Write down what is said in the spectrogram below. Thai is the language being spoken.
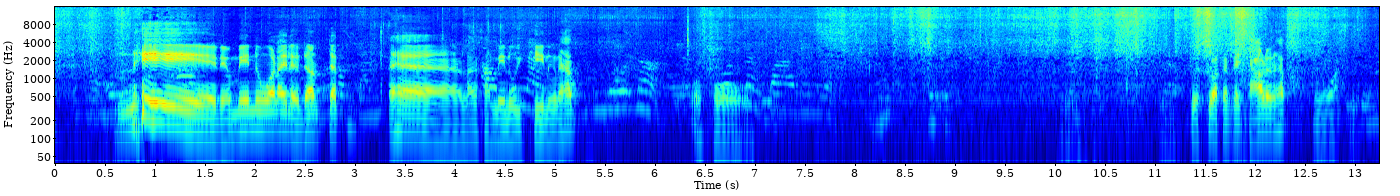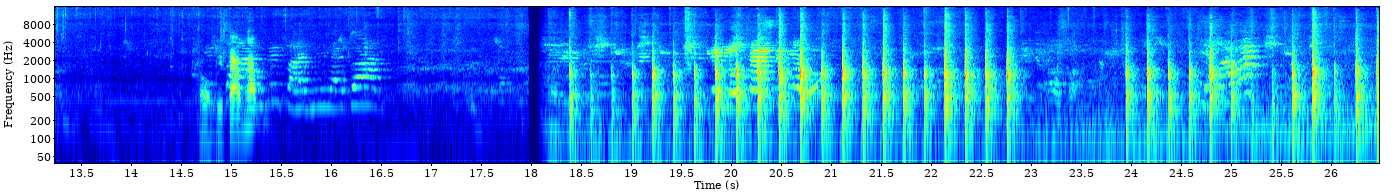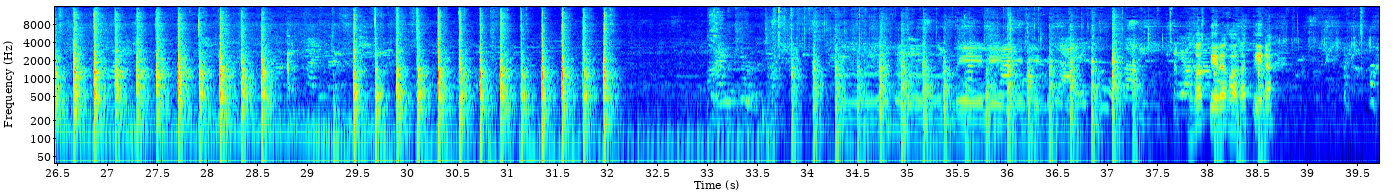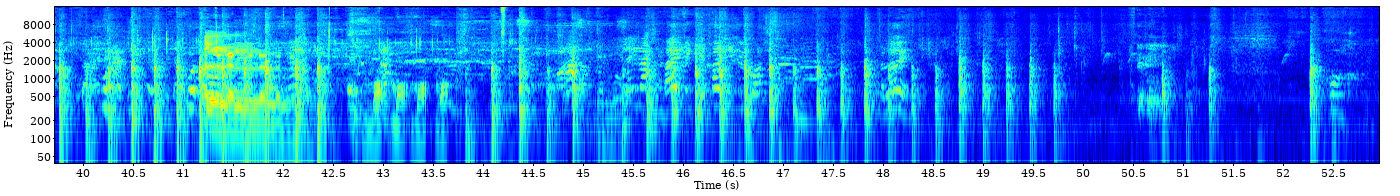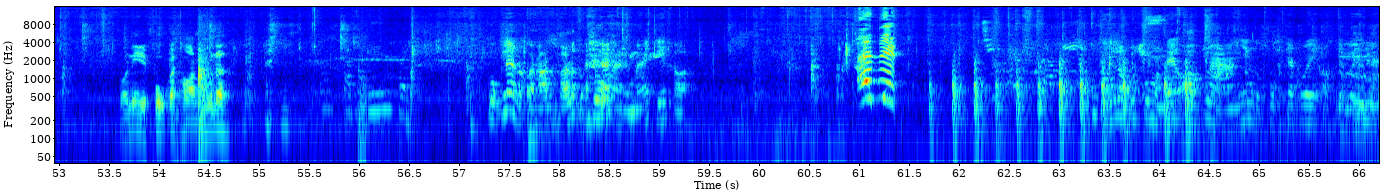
นี่เดี๋ยวเมนูอะไรเดี๋ยวเราจะอ่ารังสรรค์เมนูอีกทีหนึ่งนะครับ โอ้โหจวดๆกันแต่เช้าเลยนะครับครับผมติดตามครับ ไม่ไปมีอะไรบ้าง อืมนี่นี่นี่นี่ขอสัก ตีนะขอสักตีนะเออเลเลเลเลเหมาะเหมาะเหมาะเหมาะวันนี้ปลูกกระถอนหมูเนอะปลุกเล่นก่อนนอนเขาแล้วก็ปลุกอะไรไหมเจ๊เขาไอ้บิ๊กทีเราไปปลุกมันได้ออกหลังยิ่งกับปลุกจัดไว้ออกยังไง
